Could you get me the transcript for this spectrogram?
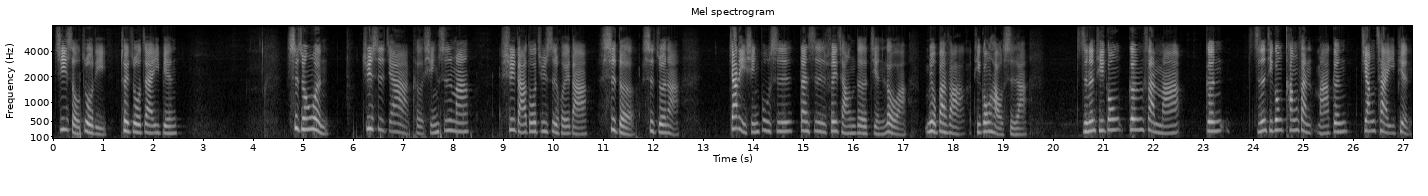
稽首作礼，退坐在一边。世尊问：“居士家可行施吗？”须达多居士回答：“是的，世尊啊，家里行布施，但是非常的简陋啊，没有办法提供好食啊，只能提供羹饭麻跟，只能提供糠饭麻跟姜菜一片，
